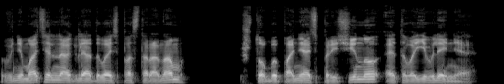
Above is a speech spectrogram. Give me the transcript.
внимательно оглядываясь по сторонам, чтобы понять причину этого явления.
